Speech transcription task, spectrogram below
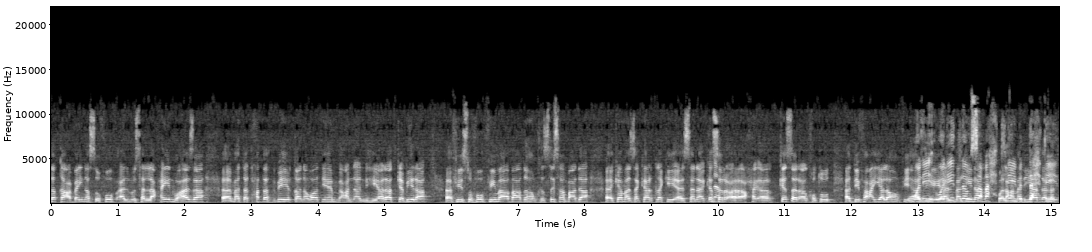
تقع بين صفوف المسلحين وهذا ما تتحدث به قنواتهم عن انهيارات كبيرة في صفوف فيما بعضهم خصيصا بعد كما ذكرت لك سنة كسر نعم. كسر الخطوط الدفاعية لهم في هذه وليد المدينة لو سمحت والعمليات لي بالتحديد.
